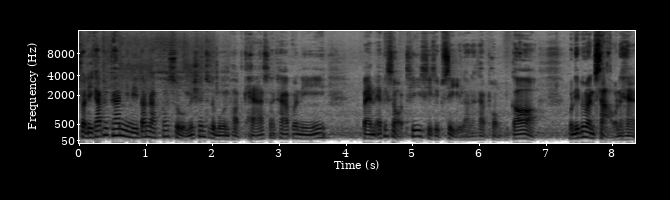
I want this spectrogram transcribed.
สวัสดีครับทุกท่านยินดีต้อนรับเข้าสู่ Mission to the Moon Podcast นะครับ วันนี้เป็น episode ที่ 44 แล้วนะครับผมก็วันนี้เป็นวันเสาร์นะฮะ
